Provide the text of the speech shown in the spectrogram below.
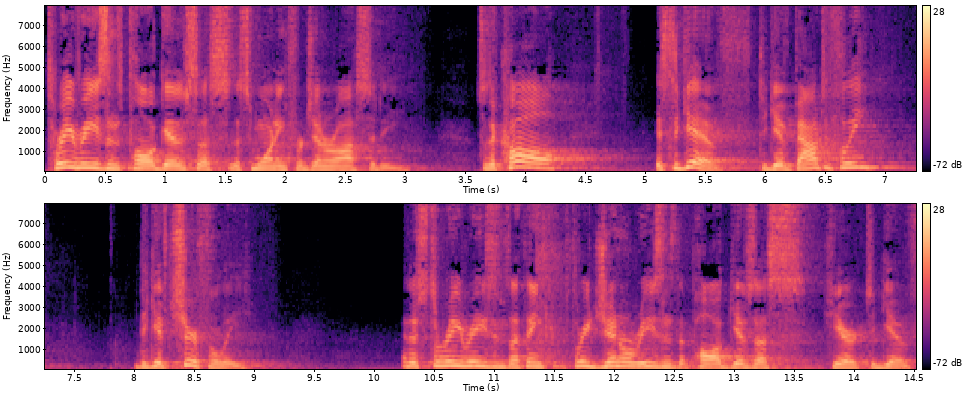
Three reasons Paul gives us this morning for generosity. So the call is to give, to give bountifully, to give cheerfully. And there's three reasons, I think, three general reasons that Paul gives us here to give.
